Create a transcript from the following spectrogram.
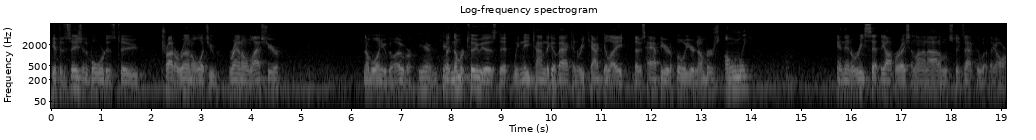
if the decision of the board is to try to run on what you ran on last year, number one, you'll go over. Yeah, we can. But number two is that we need time to go back and recalculate those half-year to full-year numbers only, and then reset the operation line items to exactly what they are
